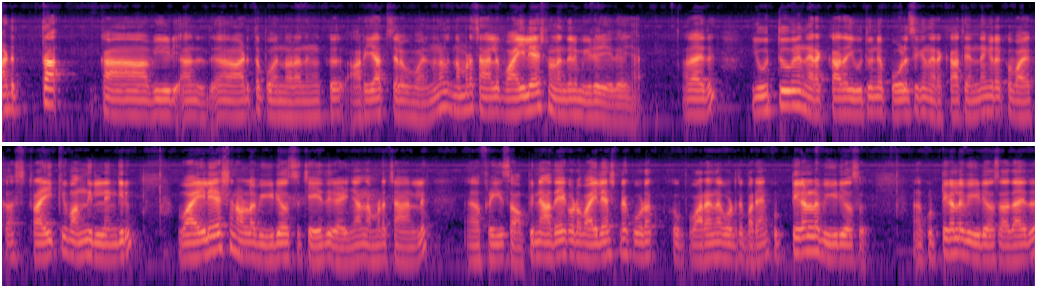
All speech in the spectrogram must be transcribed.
അടുത്ത വീഡിയോ അടുത്ത പോയിന്റ് എന്ന് പറഞ്ഞാൽ നിങ്ങൾക്ക് അറിയാത്ത ചിലപ്പോൾ പോയിന്റ് നിങ്ങൾ നമ്മുടെ ചാനൽ വയലേഷനുള്ള എന്തെങ്കിലും വീഡിയോ ചെയ്ത് കഴിഞ്ഞാൽ അതായത് യൂട്യൂബിന് നിരക്കാതെ യൂട്യൂബിന്റെ പോളിസിക്ക് നിരക്കാത്ത എന്തെങ്കിലുമൊക്കെ സ്ട്രൈക്ക് വന്നില്ലെങ്കിലും വയലേഷനുള്ള വീഡിയോസ് ചെയ്ത് കഴിഞ്ഞാൽ നമ്മുടെ ചാനൽ ഫ്രീസ് ആവും പിന്നെ അതേ കൂടെ വയലേഷന്റെ കൂടെ പറയുന്ന കൂട്ടത്തിൽ പറയാം കുട്ടികളുടെ വീഡിയോസ് കുട്ടികളുടെ വീഡിയോസ് അതായത്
